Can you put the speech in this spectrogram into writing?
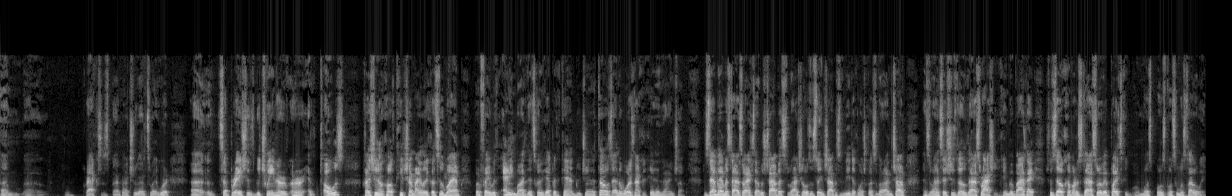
um, uh, cracks, I'm not sure that's the right word. Uh, separations between her her toes. We're afraid with any mud that's going to get between the toes, and the water's not going to get in the iron shop. Zebem is das Rashi that was Shabbos. Rashi also saying Shabbos and Nidak much closer about Ansham. As the man says, she's though das Rashi. Came by Badai, she's though come on das Rabbi Poitskim. Most most most most tell away.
